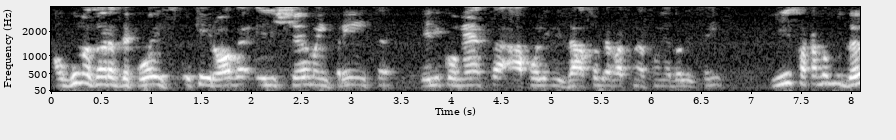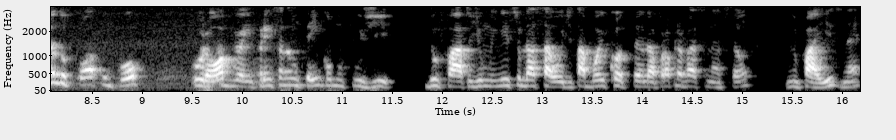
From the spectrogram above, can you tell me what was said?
Algumas horas depois, o Queiroga ele chama a imprensa, ele começa a polemizar sobre a vacinação em adolescentes, e isso acaba mudando o foco um pouco. Por óbvio, a imprensa não tem como fugir do fato de um ministro da Saúde estar tá boicotando a própria vacinação no país, né?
